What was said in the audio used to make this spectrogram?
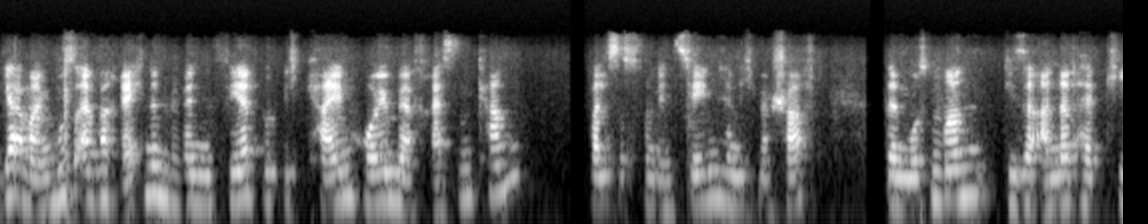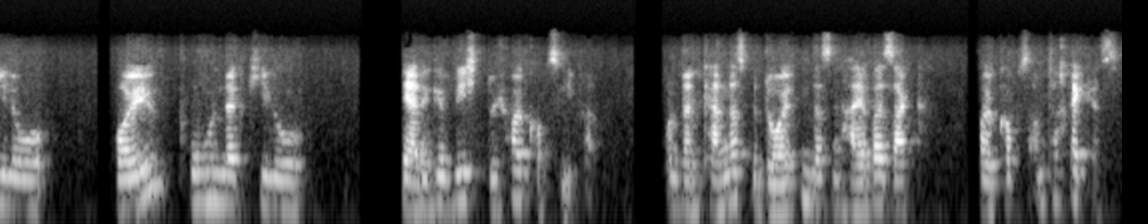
ja, man muss einfach rechnen, wenn ein Pferd wirklich kein Heu mehr fressen kann, weil es das von den Zähnen her nicht mehr schafft, dann muss man diese anderthalb Kilo Heu pro 100 Kilo Pferdegewicht durch Heukops liefern. Und dann kann das bedeuten, dass ein halber Sack Heukops am Tag weg ist.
